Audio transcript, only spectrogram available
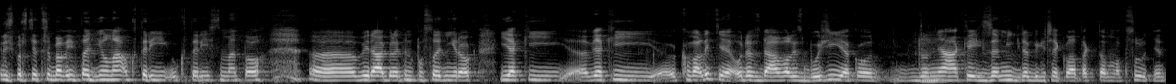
když prostě třeba vím ta dílna, u který, u který jsme to uh, vyráběli ten poslední rok, jaký, v jaký kvalitě odevzdávali zboží jako do hmm. nějakých zemí, kde bych řekla, tak tam absolutně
